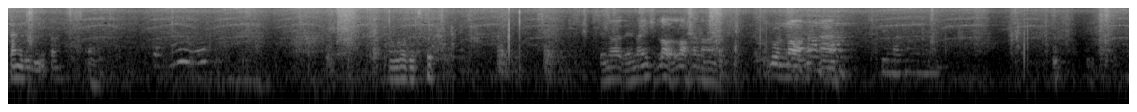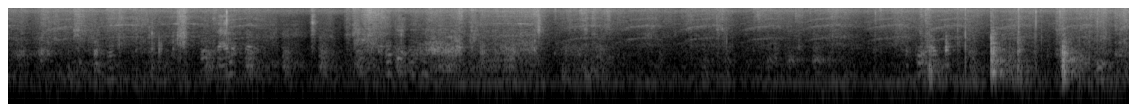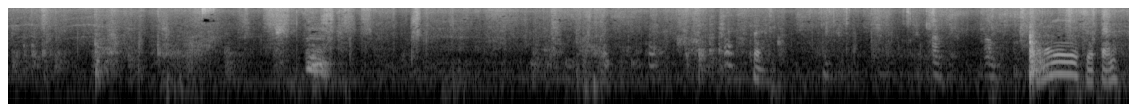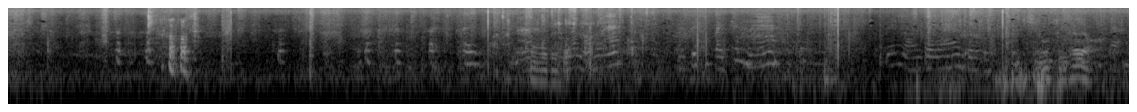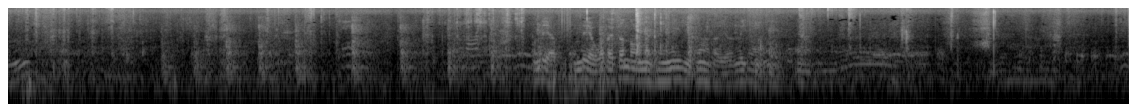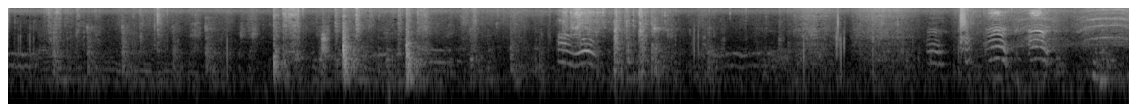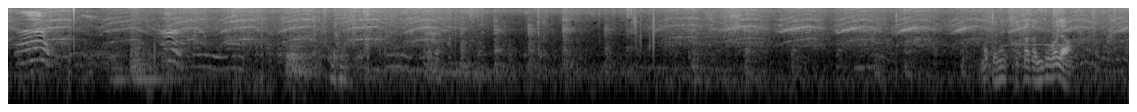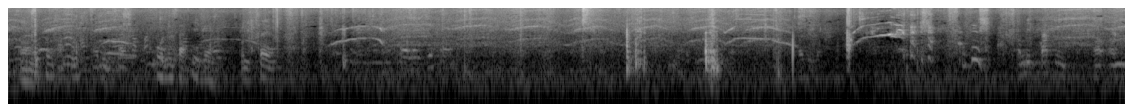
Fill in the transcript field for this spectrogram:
tăng đi đi con không có được 等一下等一一起唠唠看看录着唠着 đề của tôi chân đông này không gì không phải lấy gì mất cái này chỉ có tấm thua rồi ôn sạch ít 我等你几个人多呀？嗯，我的三一个，不在。Amit tapi, amit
